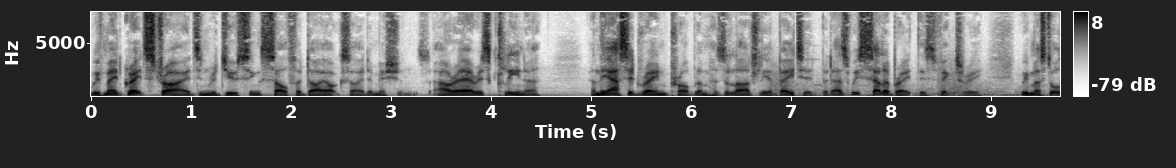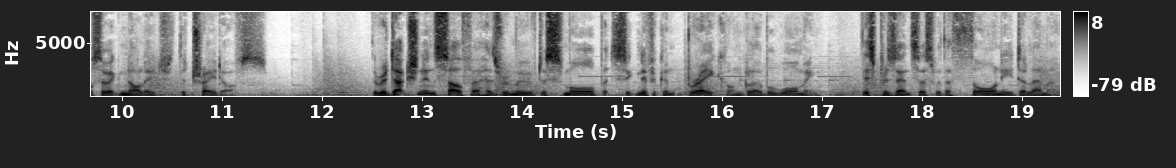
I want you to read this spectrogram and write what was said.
We've made great strides in reducing sulfur dioxide emissions. Our air is cleaner, and the acid rain problem has largely abated, but as we celebrate this victory, we must also acknowledge the trade-offs. The reduction in sulfur has removed a small but significant brake on global warming. This presents us with a thorny dilemma.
